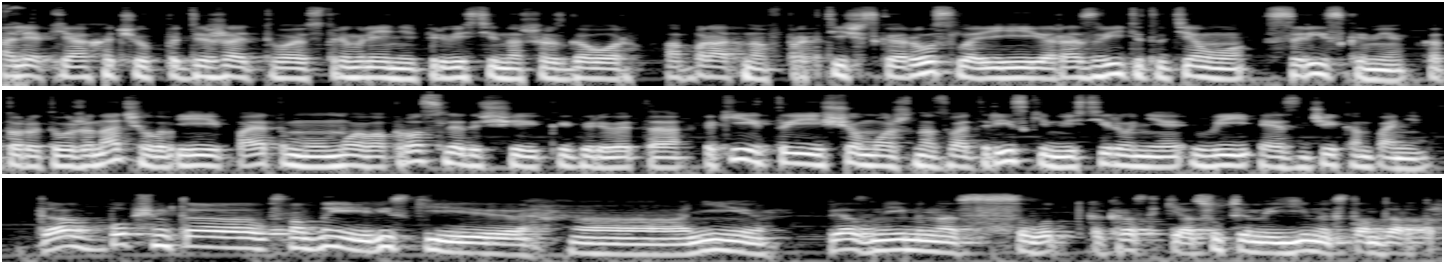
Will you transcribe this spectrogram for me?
Олег, я хочу поддержать твое стремление перевести наш разговор обратно в практическое русло и развить эту тему с рисками, которые ты уже начал. И поэтому мой вопрос следующий к Игорю – это какие ты еще можешь назвать риски инвестирования в ESG компании? Да, в общем-то, основные риски, э, они связаны именно с вот как раз-таки отсутствием единых стандартов.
